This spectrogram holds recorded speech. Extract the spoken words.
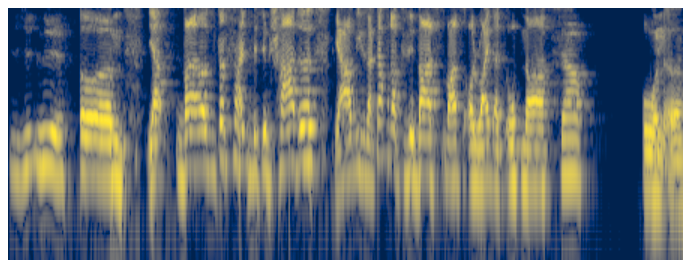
nee. Ähm, ja, war, das ist halt ein bisschen schade. Ja, wie gesagt, davon abgesehen war es, war es alright als Opener. Ja. Und, äh,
